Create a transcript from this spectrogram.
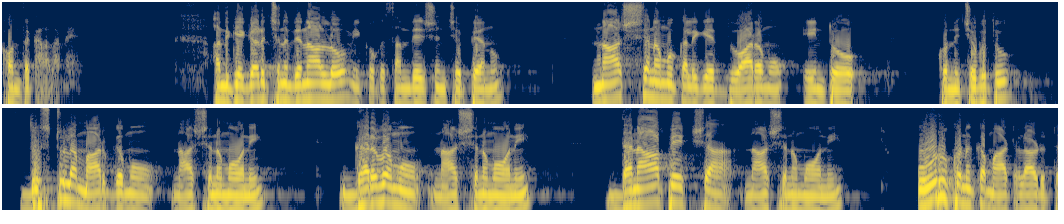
కొంతకాలమే. అందుకే గడిచిన దినాల్లో మీకు ఒక సందేశం చెప్పాను. నాశనము కలిగే ద్వారము ఏంటో కొన్ని చెబుతూ దుష్టుల మార్గము నాశనము అని గర్వము నాశనము అని ధనాపేక్ష నాశనము అని ఊరుకొనక మాట్లాడుట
